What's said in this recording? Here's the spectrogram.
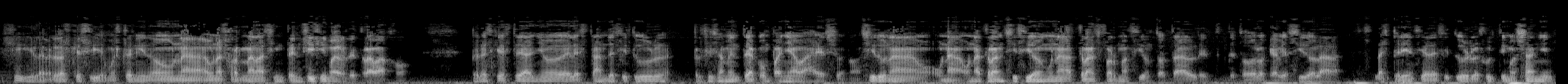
Sí, la verdad es que sí, hemos tenido unas jornadas intensísimas de trabajo pero es que este año el stand de Fitur precisamente acompañaba a eso, ¿no? Ha sido una, una, una transición, una transformación total de, todo lo que había sido la, la experiencia de Fitur en los últimos años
